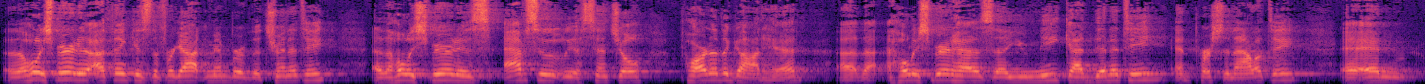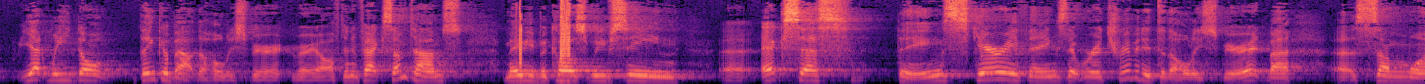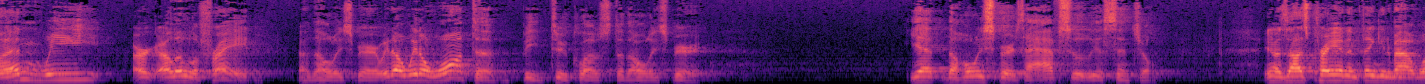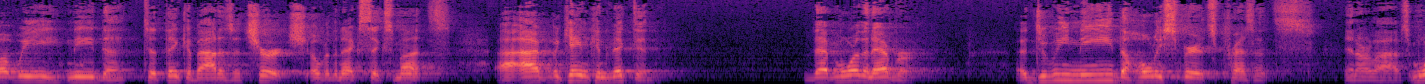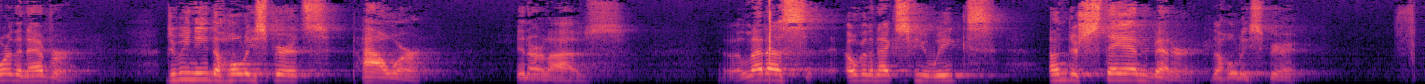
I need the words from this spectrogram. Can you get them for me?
The Holy Spirit, I think, is the forgotten member of the Trinity. Uh, the Holy Spirit is absolutely essential part of the Godhead. Uh, the Holy Spirit has a unique identity and personality, and yet we don't think about the Holy Spirit very often. In fact, sometimes, maybe because we've seen uh, excess things, scary things that were attributed to the Holy Spirit by uh, someone, we are a little afraid of the Holy Spirit. We don't, we don't want to be too close to the Holy Spirit. Yet the Holy Spirit is absolutely essential. You know, as I was praying and thinking about what we need to, to think about as a church over the next six months, uh, I became convicted that more than ever, uh, do we need the Holy Spirit's presence in our lives? More than ever, do we need the Holy Spirit's power in our lives? Uh, let us, over the next few weeks, understand better the Holy Spirit.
